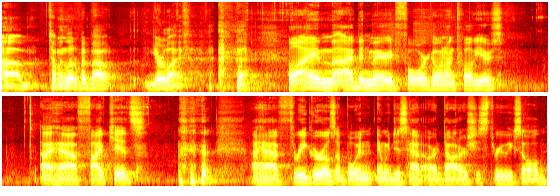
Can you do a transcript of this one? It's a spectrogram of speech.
Um, tell me a little bit about your life. well, I'm I've been married for going on 12 years. I have five kids. I have three girls, a boy, and we just had our daughter. She's three weeks old.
